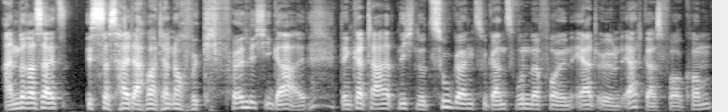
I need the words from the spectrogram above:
Andererseits ist das halt aber dann auch wirklich völlig egal, denn Katar hat nicht nur Zugang zu ganz wundervollen Erdöl- und Erdgasvorkommen,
